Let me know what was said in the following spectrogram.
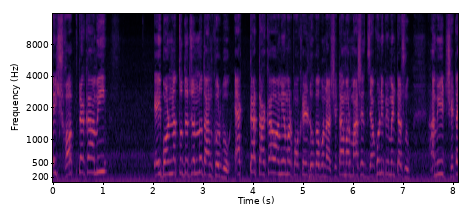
এই সব টাকা আমি এই বন্যাত্মদের জন্য দান করব। একটা টাকাও আমি আমার পকেটে ঢুকাবো না। সেটা আমার মাসে যখনই পেমেন্ট আসুক, আমি সেটা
